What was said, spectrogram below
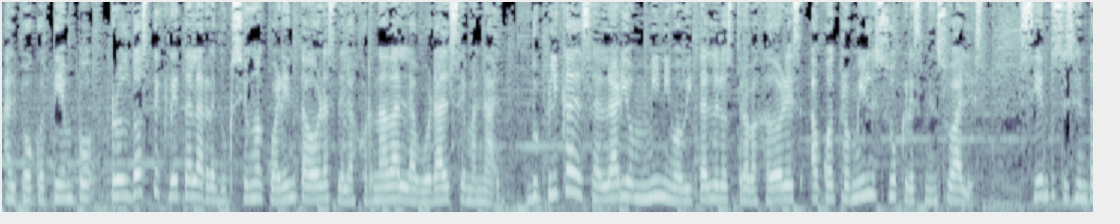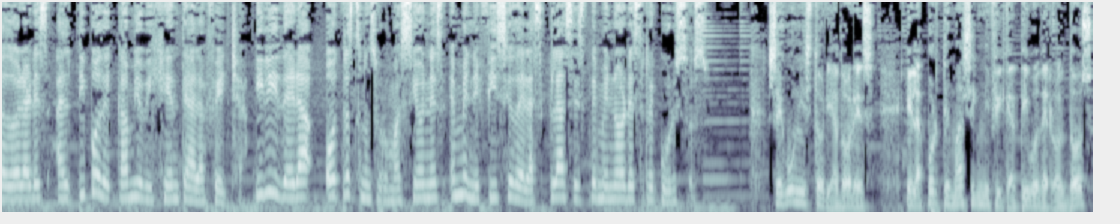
Al poco tiempo, Roldós decreta la reducción a 40 horas de la jornada laboral semanal, duplica el salario mínimo vital de los trabajadores a 4.000 sucres mensuales, 160 dólares al tipo de cambio vigente a la fecha, y lidera otras transformaciones en beneficio de las clases de menores recursos. Según historiadores, el aporte más significativo de Roldós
